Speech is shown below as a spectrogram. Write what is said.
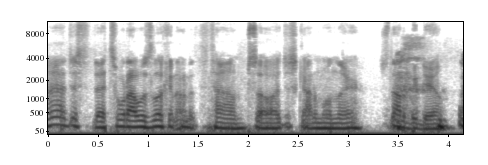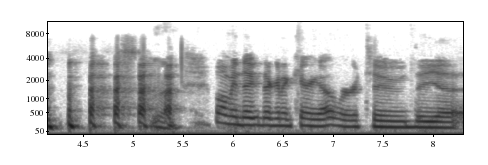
uh, I just that's what I was looking on at the time, so I just got them on there. It's not a big deal. well, I mean, they, they're going to carry over to the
